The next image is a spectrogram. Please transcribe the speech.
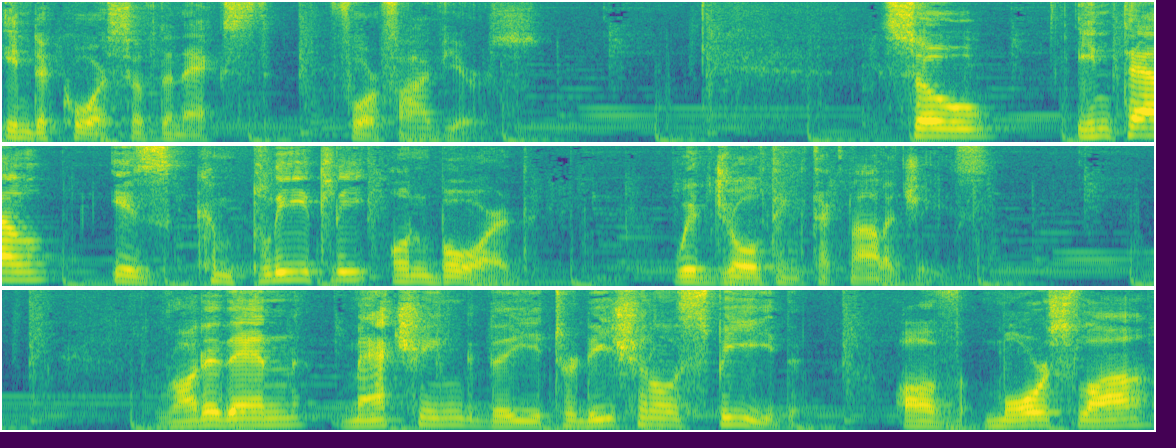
in the course of the next four or five years. So Intel is completely on board with jolting technologies. Rather than matching the traditional speed of Moore's Law,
